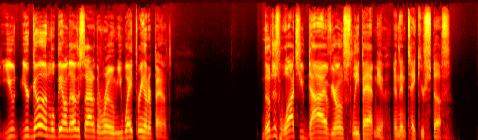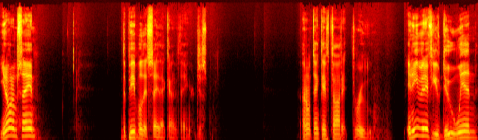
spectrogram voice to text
You, your gun will be on the other side of the room. You weigh 300 pounds. They'll just watch you die of your own sleep apnea and then take your stuff. You know what I'm saying? The people that say that kind of thing are just I don't think they've thought it through. And even if you do win,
